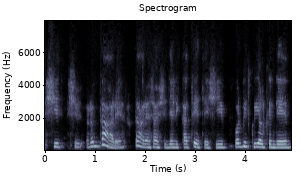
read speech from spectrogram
Și, și răbdare, răbdare așa și delicatețe și vorbit cu el când e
